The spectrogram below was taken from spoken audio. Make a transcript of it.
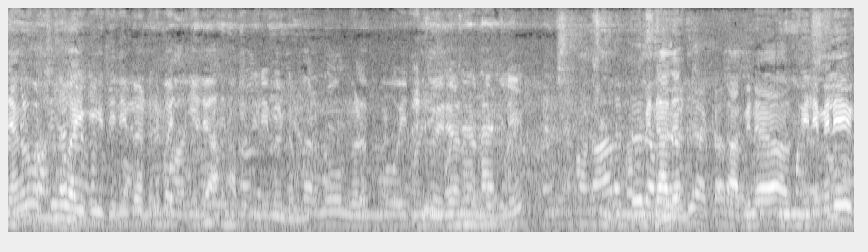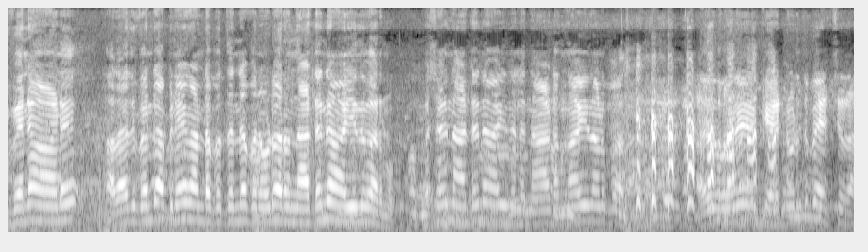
ഞങ്ങൾ കുറച്ച് വൈകി. ദിലീപേട്ടന് പറ്റിയില്ല. അപ്പൊ ദിലീപേട്ടൻ പറഞ്ഞു നിങ്ങൾ പോയിട്ട് വരികയാണെന്നുണ്ടെങ്കിൽ പിന്നെ അത് പിന്നെ ഫിലിമിൽ ഇവനാണ്. അതായത് ഇവന്റെ അഭിനയം കണ്ടപ്പോ തന്നെ ഇവനോട് പറഞ്ഞു നടനായി എന്ന് പറഞ്ഞു. പക്ഷെ അത് നടനായി എന്നല്ല നാടനായി എന്നാണ് പറഞ്ഞത്. അത് കേട്ടോടുത്ത് പേച്ചതാ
